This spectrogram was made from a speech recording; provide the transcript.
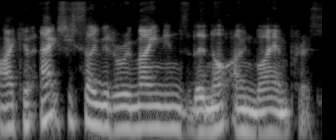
I can actually say with the Romanians, they're not owned by Empress.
